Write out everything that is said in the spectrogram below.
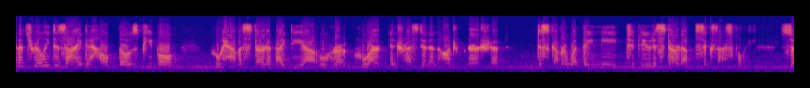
And it's really designed to help those people who have a startup idea or who are interested in entrepreneurship discover what they need to do to start up successfully. So,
